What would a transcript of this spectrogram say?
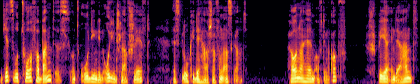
Und jetzt, wo Thor verbannt ist und Odin den Odinschlaf schläft, ist Loki der Herrscher von Asgard. Hörnerhelm auf dem Kopf, Speer in der Hand.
